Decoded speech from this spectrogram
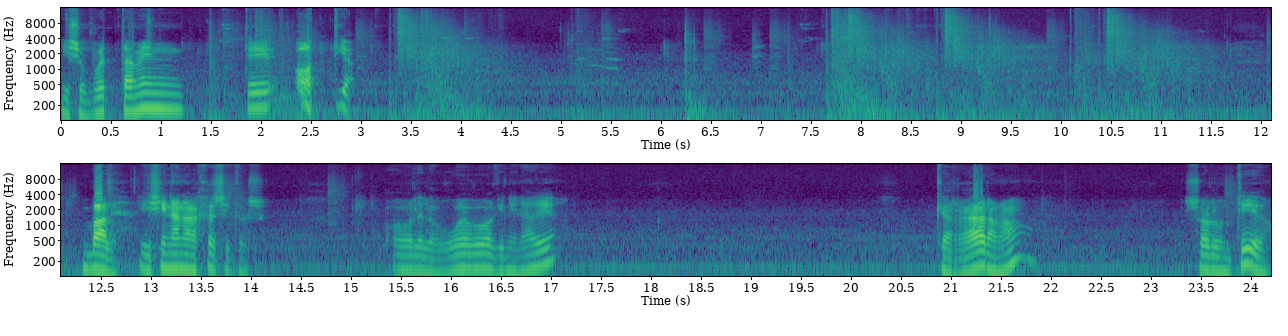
Y supuestamente... ¡Hostia! Vale, y sin analgésicos. Ole los huevos, aquí ni nadie. Qué raro, ¿no? Solo un tío.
